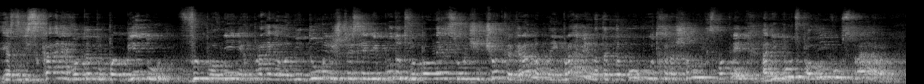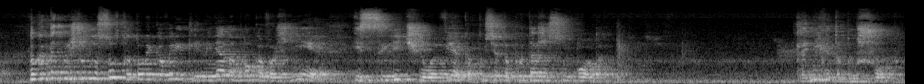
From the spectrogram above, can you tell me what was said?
искали вот эту победу в выполнениях правил. Они думали, что если они будут выполнять все очень четко, грамотно и правильно, тогда Бог будет хорошо на них смотреть. Они будут вполне его устраивать. Но когда пришел Иисус, который говорит, для меня намного важнее исцелить человека, пусть это будет даже суббота. Для них это был шок.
